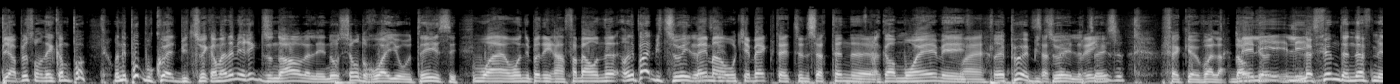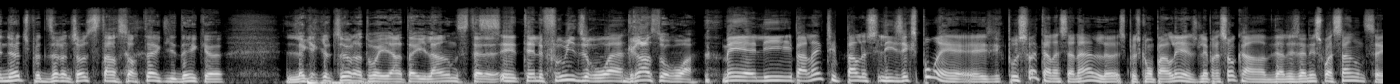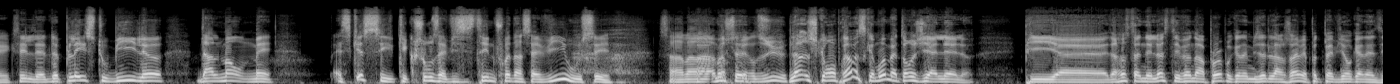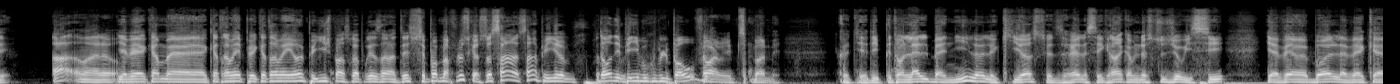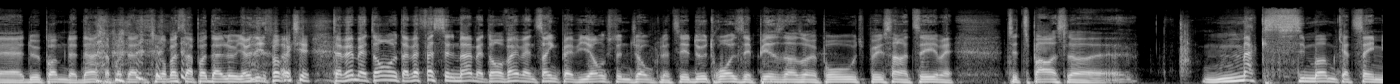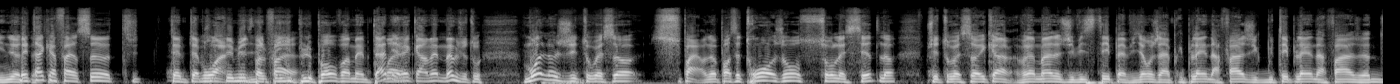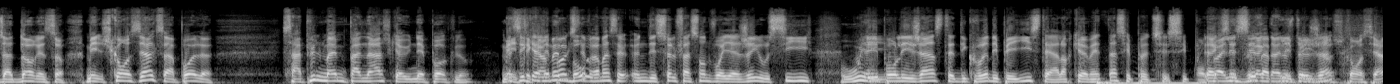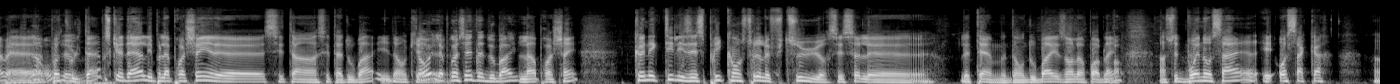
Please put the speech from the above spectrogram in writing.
Puis en plus, on est comme pas, on n'est pas beaucoup habitués. Comme en Amérique du Nord, là, les notions de royauté, c'est, ouais on n'est pas des grands fans Ben, on n'est pas habitués, là. même. En- au Québec peut-être une certaine euh, Encore moins, mais Ouais. un peu habitué, là. Fait que voilà. Donc, les- euh, les- le film de 9 minutes, je peux te dire une chose, si t'en sortais avec l'idée que l'agriculture en, Thaïlande, c'était le- C'était le fruit du roi. grâce au roi. Mais euh, les, parlant que tu parles, les expos, les expositions internationales, là, c'est parce qu'on parlait, j'ai l'impression qu'en dans les années 60, c'est c'est le the place to be là, dans le monde. Mais est-ce que c'est quelque chose à visiter une fois dans sa vie ou c'est ça en a, Ah, moi, perdu? Non, je comprends parce que moi, mettons, j'y allais, là. Puis, euh, dans cette année-là, Stephen Harper, pour économiser de l'argent, il n'y avait pas de pavillon canadien. Ah, voilà. Il y avait comme euh, 80, pa- 81 pays, je pense, représentés. C'est pas mais plus que ça, 100, 100 pays. Donc des pays beaucoup plus pauvres. Ouais, peu, mais écoute, il y a des, mettons, l'Albanie, là, le kiosque, je dirais, c'est grand comme le studio ici. Il y avait un bol avec euh, deux pommes dedans. Ça pas tu comprends, ça n'a pas d'allure. Il y avait des, c'est pas vrai. Ok. T'avais, mettons, t'avais facilement, mettons, 20, 25 pavillons, c'est une joke, là. Tu sais, deux, trois épices dans un pot, tu peux les sentir, mais, tu tu passes, là, euh, maximum 4-5 minutes. Mais tant qu'à faire ça, tu T'es t'es- ouais, mieux de pas le pays faire. plus pauvres en même temps. Mais il y avait quand même, même je trouve. Moi là, j'ai trouvé ça super. On a passé trois jours sur le site là. J'ai trouvé ça écœurant. Vraiment, j'ai visité les pavillons, j'ai appris plein d'affaires, j'ai goûté plein d'affaires. J'adorais ça. Mais je suis conscient que ça a pas le, ça a plus le même panache qu'à une époque là. Mais c'est quand même l'époque, c'était vraiment une des seules façons de voyager aussi. Oui. Et pour les gens, c'était de découvrir des pays. C'était alors que maintenant, c'est c'est plus peut aller accessible à dans plus les de pays. gens. Je suis conscient, mais Euh, non, pas tout le temps, parce que d'ailleurs, la prochaine, euh, c'est à Dubaï, donc Ah oui, euh, le prochain est à Dubaï. l'an prochain. Connecter les esprits, construire le futur, c'est ça le, le thème. Dans Dubaï, ils ont leurs problèmes. Bon. Ensuite, Buenos Aires et Osaka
